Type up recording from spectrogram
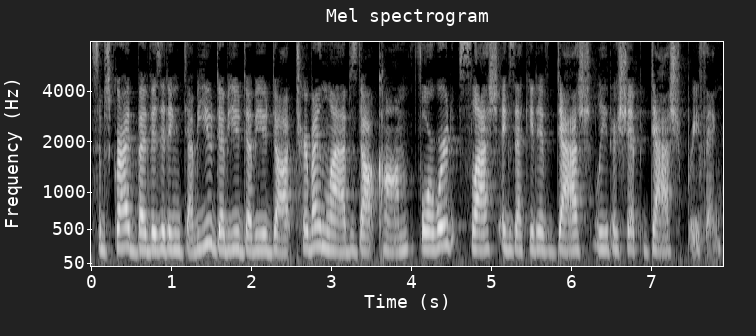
subscribe by visiting www.turbinelabs.com forward slash executive dash leadership dash briefing.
